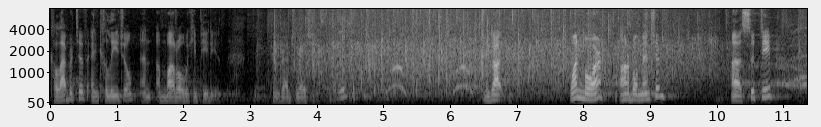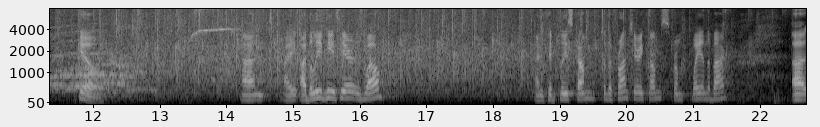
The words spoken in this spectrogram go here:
collaborative and collegial, and a model Wikipedia. Congratulations. We got one more honorable mention. Uh, Satdeep Gill. And I, I believe he's here as well. And could please come to the front. Here he comes from way in the back. Uh,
